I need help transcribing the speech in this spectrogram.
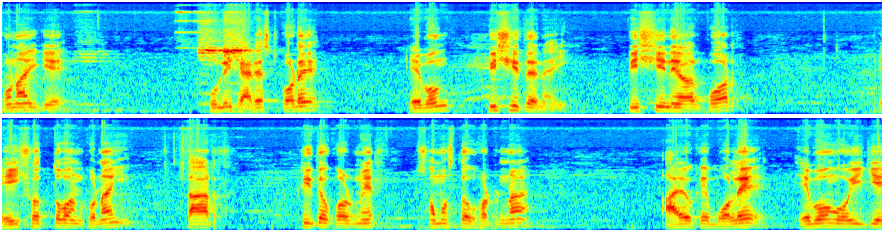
কোনাইকে পুলিশ অ্যারেস্ট করে এবং পিসিতে নেয়। পিসি নেওয়ার পর এই সত্যবান কোনাই তার কৃতকর্মের সমস্ত ঘটনা আয়োকে বলে এবং ওই যে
